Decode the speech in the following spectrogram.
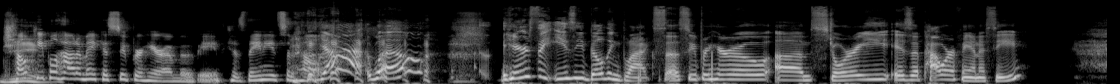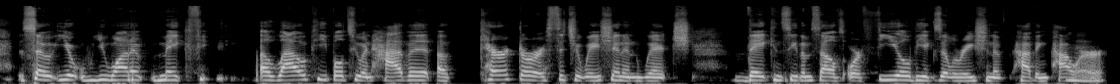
Gee. Tell people how to make a superhero movie because they need some help. yeah, well, here's the easy building blocks. A superhero um, story is a power fantasy. So you you want to make allow people to inhabit a character or a situation in which they can see themselves or feel the exhilaration of having power.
